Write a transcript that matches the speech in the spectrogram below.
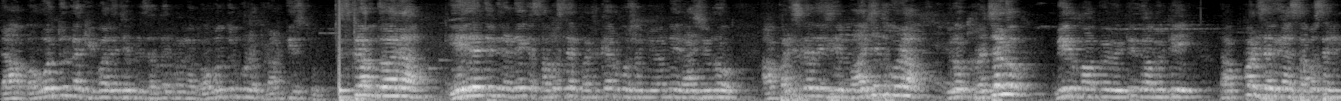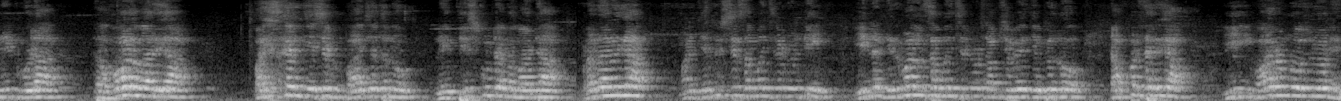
నా భగవంతుడు నాకు ఇవ్వాలని చెప్పిన సందర్భంగా భగవంతుడు కూడా ప్రార్థిస్తూ ప్రెస్ క్లబ్ ద్వారా ఏదైతే మీరు అనేక సమస్యల పరిష్కారం కోసం ఇవన్నీ రాసిండ్రో ఆ పరిష్కారం చేసే బాధ్యత కూడా ఈరోజు ప్రజలు మీరు మాపై పెట్టింది కాబట్టి తప్పనిసరిగా సమస్యలన్నింటినీ కూడా తవ్వాల వారిగా పరిష్కారం చేసే బాధ్యతను నేను తీసుకుంటానన్నమాట ప్రధానంగా మన జర్నలిస్ట్ సంబంధించినటువంటి ఇళ్ళ నిర్మాణాలకు సంబంధించినటువంటి అంశం ఏం చెప్పిందో తప్పనిసరిగా ఈ వారం రోజుల్లోనే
